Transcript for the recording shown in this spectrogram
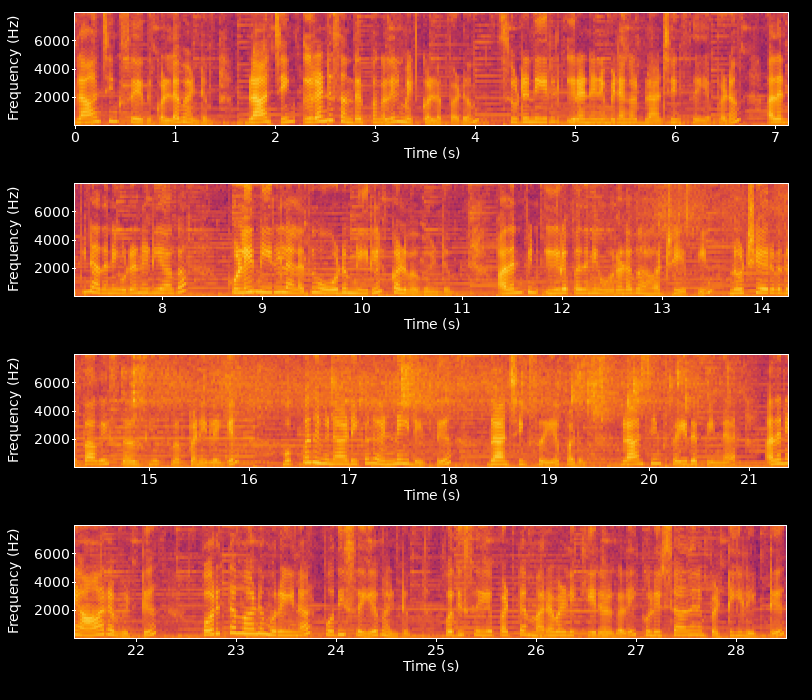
பிளாஞ்சிங் செய்து கொள்ள வேண்டும். பிளாஞ்சிங் இரண்டு சந்தர்ப்பங்களில் மேற்கொள்ளப்படும். சுடுநீரில் இரண்டு நிமிடங்கள் பிளாஞ்சிங் செய்யப்படும். அதன்பின் அதனை உடனடியாக குளிர் நீரில் அல்லது ஓடும் நீரில் கழுவ வேண்டும். அதன்பின் ஈரப்பதனை ஓரளவு அகற்றிய பின் நூற்றி அறுபது பாகை செல்சியஸ் வெப்பநிலையில் முப்பது வினாடிகள் எண்ணெயிலிட்டு பிளான்ச்சிங் செய்யப்படும். பிளான்ச்சிங் செய்த பின்னர் அதனை ஆறவிட்டு பொருத்தமான முறையினால் பொதி செய்ய வேண்டும். பொதி செய்யப்பட்ட மரவள்ளி கீரல்களை குளிர்சாதன பெட்டியில் இட்டு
